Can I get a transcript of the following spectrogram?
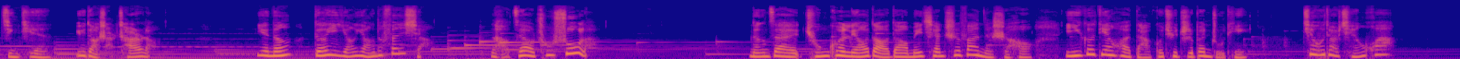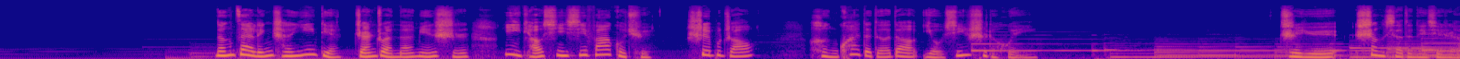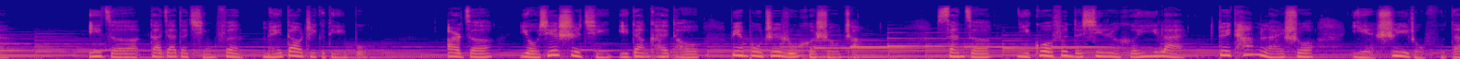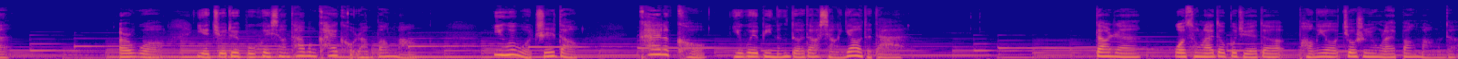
今天遇到傻叉了。”也能得意洋洋的分享：“老子要出书了。”能在穷困潦倒到没钱吃饭的时候，一个电话打过去直奔主题，借我点钱花。能在凌晨一点辗转难眠时，一条信息发过去，睡不着，很快的得到有心事的回应。至于剩下的那些人，一则大家的情分没到这个地步，二则。有些事情一旦开头，便不知如何收场；三则你过分的信任和依赖，对他们来说也是一种负担。而我也绝对不会向他们开口让帮忙，因为我知道，开了口也未必能得到想要的答案。当然，我从来都不觉得朋友就是用来帮忙的，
